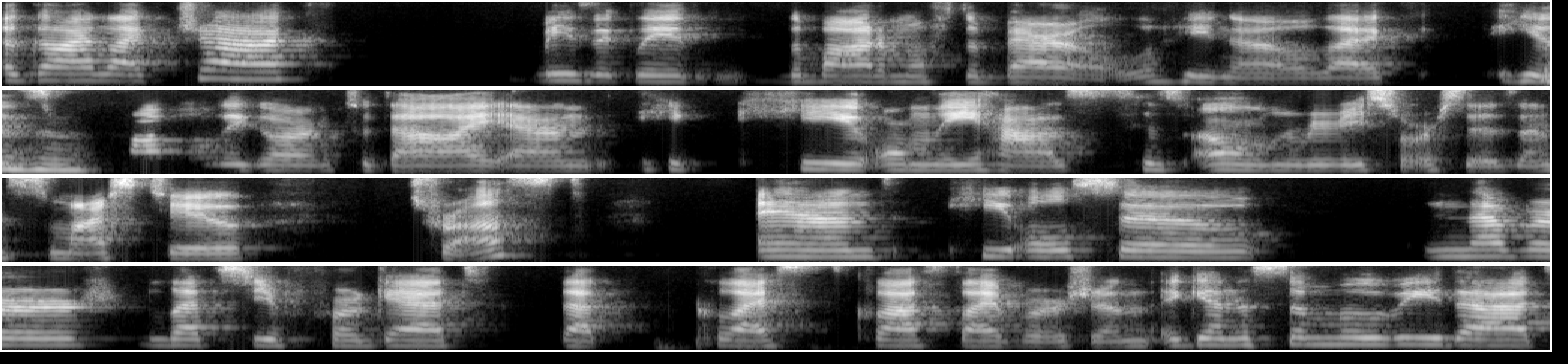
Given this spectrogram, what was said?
a guy like Jack basically the bottom of the barrel you know like he's mm-hmm. probably going to die and he he only has his own resources and smarts to trust and he also never lets you forget that class class diversion again it's a movie that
